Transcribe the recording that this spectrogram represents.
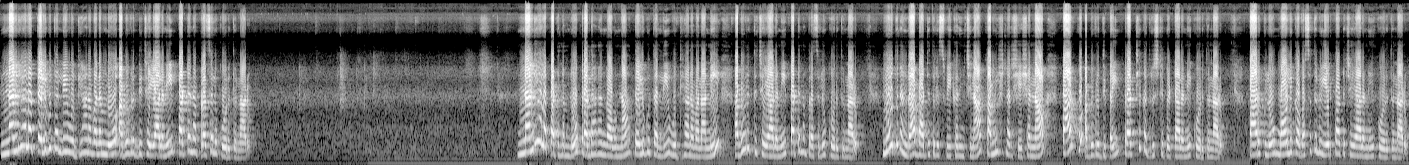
నంద్యాల తెలుగు తల్లి ఉద్యానవనంను అభివృద్ధి చేయాలని పట్టణ ప్రజలు కోరుతున్నారు. నంద్యాల పట్టణంలో ప్రధానంగా ఉన్న తెలుగు తల్లి ఉద్యానవనాన్ని అభివృద్ధి చేయాలని పట్టణ ప్రజలు కోరుతున్నారు. నూతనంగా బాధ్యతలు స్వీకరించిన కమిషనర్ శేషన్న పార్కు అభివృద్ధిపై ప్రత్యేక దృష్టి పెట్టాలని కోరుతున్నారు. పార్కులో మౌలిక వసతులు ఏర్పాటు చేయాలని కోరుతున్నారు.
